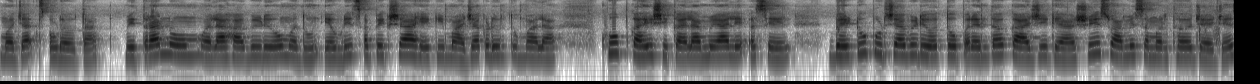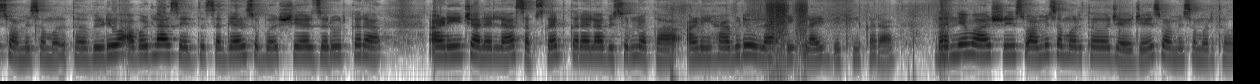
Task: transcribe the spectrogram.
मजाच उडवतात. मित्रांनो मला हा व्हिडिओमधून एवढीच अपेक्षा आहे की माझ्याकडून तुम्हाला खूप काही शिकायला मिळाले असेल. भेटू पुढच्या व्हिडिओ तोपर्यंत काळजी घ्या. श्री स्वामी समर्थ. जय जय स्वामी समर्थ. व्हिडिओ आवडला असेल तर सगळ्यांसोबत शेअर जरूर करा आणि चॅनलला सबस्क्राईब करायला विसरू नका आणि ह्या व्हिडिओला एक लाईक देखील करा. धन्यवाद. श्री स्वामी समर्थ. जय जय स्वामी समर्थ.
